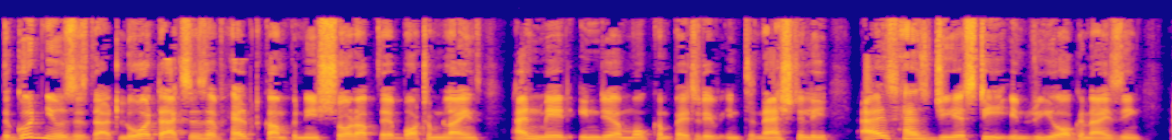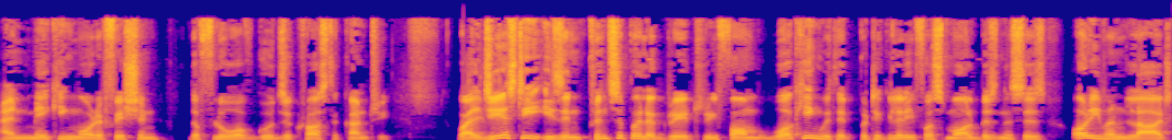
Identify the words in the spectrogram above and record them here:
The good news is that lower taxes have helped companies shore up their bottom lines and made India more competitive internationally, as has GST in reorganizing and making more efficient the flow of goods across the country. While GST is in principle a great reform, working with it, particularly for small businesses or even large,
